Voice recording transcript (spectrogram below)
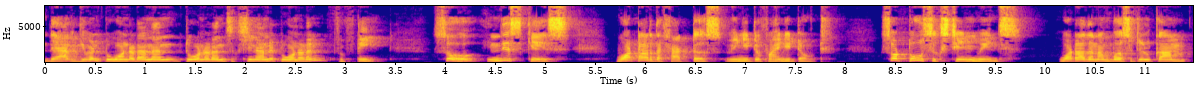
They have given 200 and 216 and 215. So, in this case, what are the factors? We need to find it out. So, 216 means, what are the numbers it will come?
